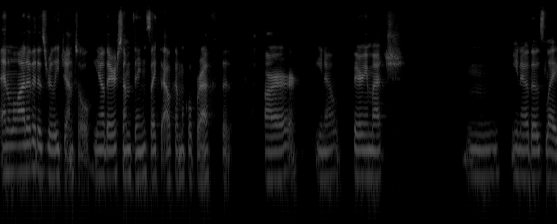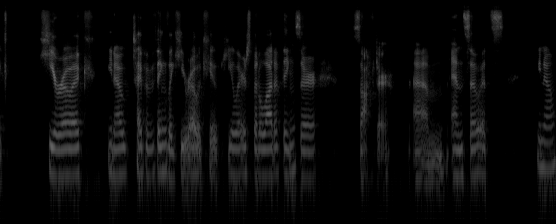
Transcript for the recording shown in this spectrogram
and a lot of it is really gentle. You know, there are some things like the alchemical breath that are, you know, very much, mm, you know, those like heroic, you know, type of things like heroic healers, but a lot of things are softer. Um, and so it's, you know,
